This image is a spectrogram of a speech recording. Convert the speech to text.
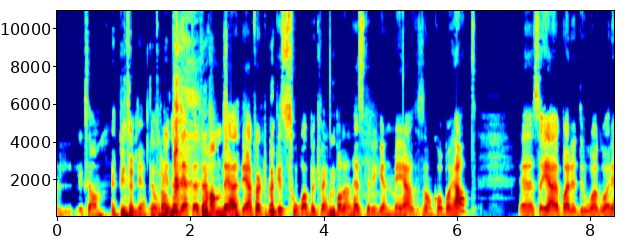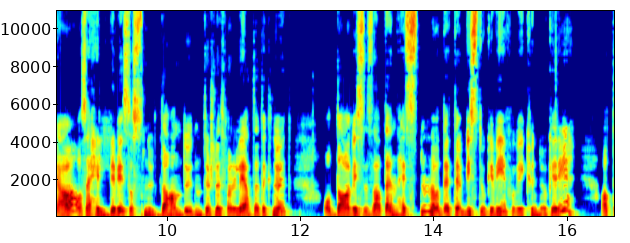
liksom Begynne å lete etter ham. begynne å lete etter ham. Det, jeg følte meg ikke så bekvem på den hesteryggen med sånn cowboyhatt. Uh, Så jeg bare dro av gårde, jeg òg. Og så heldigvis så snudde han duden til slutt for å lete etter Knut. Og da viste det seg at den hesten, og dette visste jo ikke vi, for vi kunne jo ikke ri, at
